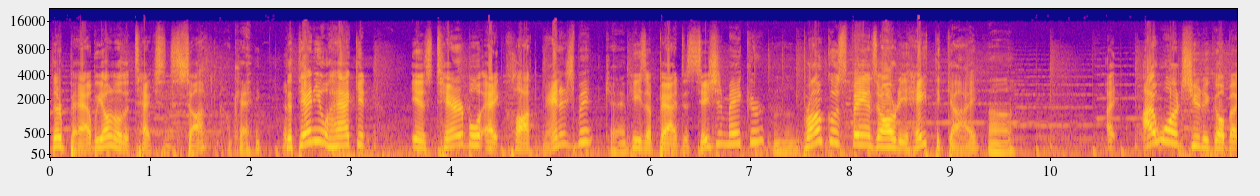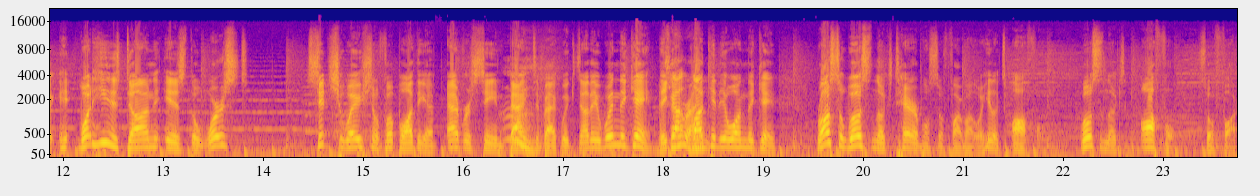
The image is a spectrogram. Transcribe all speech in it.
They're bad. We all know the Texans suck. Okay. Nathaniel Hackett is terrible at clock management. Okay. He's a bad decision maker. Broncos fans already hate the guy. Uh, I, I want you to go back. What he has done is the worst situational football I think I've ever seen back to back weeks. Now they win the game. They got right? lucky they won the game. Russell Wilson looks terrible so far, by the way. He looks awful. Wilson looks awful so far.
